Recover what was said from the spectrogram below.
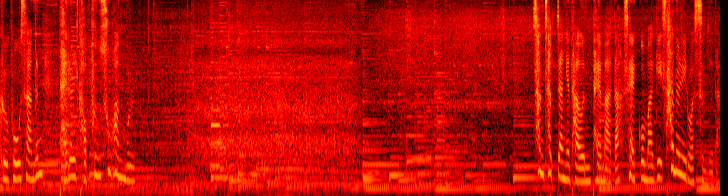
그 보상은 배를 덮은 수확물. 선착장에 닿은 배마다 새 꼬막이 산을 이루었습니다.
